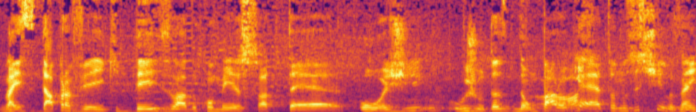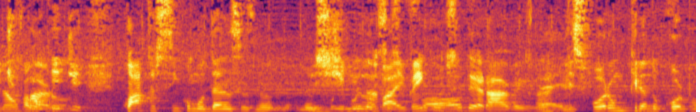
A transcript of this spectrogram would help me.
Mas dá pra ver aí que desde lá do começo até hoje, o Judas não parou Nossa. quieto nos estilos, né? A gente Não falou parou. aqui de quatro, cinco mudanças no, no E estilo, mudanças vai e bem volta. consideráveis, né? É, eles foram criando o corpo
